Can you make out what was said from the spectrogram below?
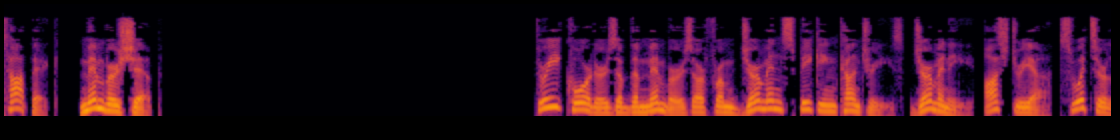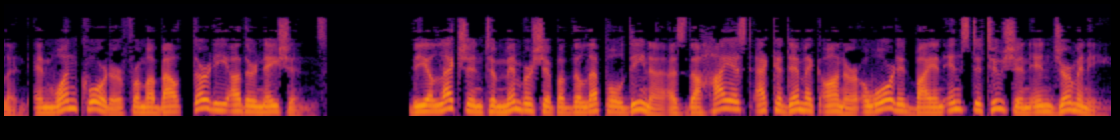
Topic: Membership. Three-quarters of the members are from German-speaking countries Germany, Austria, Switzerland and one-quarter from about 30 other nations. The election to membership of the Leopoldina is the highest academic honor awarded by an institution in Germany.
